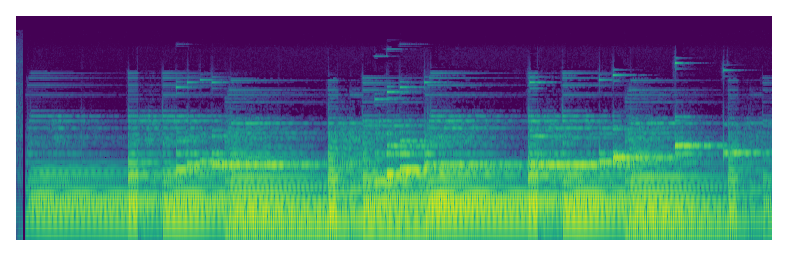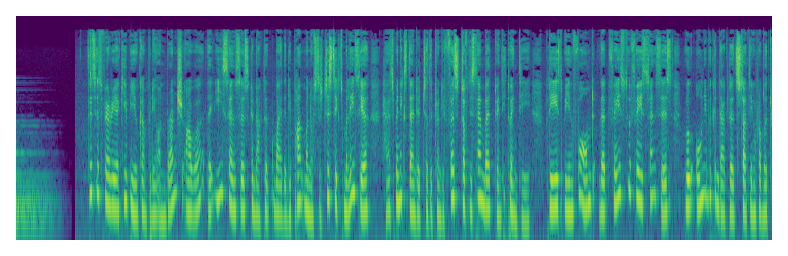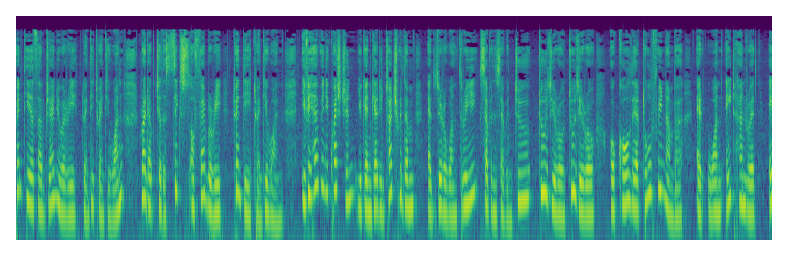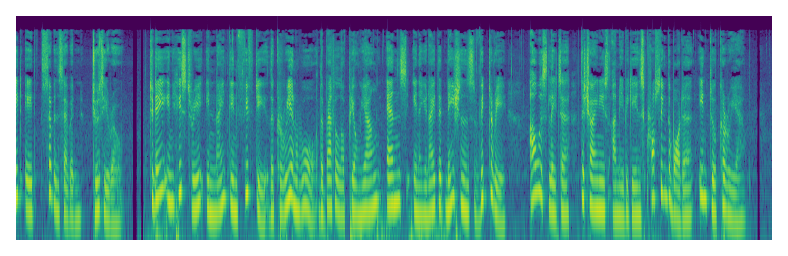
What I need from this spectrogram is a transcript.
This is Feria keeping you company on Brunch Hour. The e-census conducted by the Department of Statistics Malaysia has been extended to the 21st of December 2020. Please be informed that face-to-face census will only be conducted starting from the 20th of January 2021 right up till the 6th of February 2021. If you have any question, you can get in touch with them at 013 772 2020 or call their toll-free number at 1-800 887720. Today in history, in 1950, the Korean War, the Battle of Pyongyang, ends in a United Nations victory. Hours later, the Chinese army begins crossing the border into Korea.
